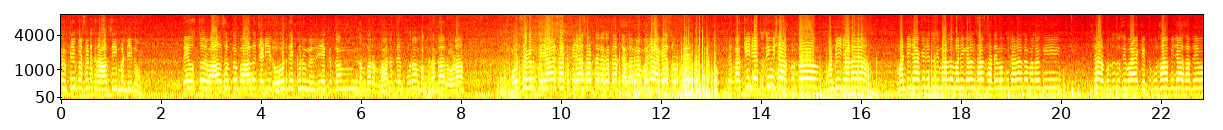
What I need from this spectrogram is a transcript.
50% ਖਰਾਬ ਸੀ ਮੰਡੀ ਤੋਂ। ਤੇ ਉਸ ਤੋਂ ਰਿਵਾਲਸਰ ਤੋਂ ਬਾਅਦ ਜਿਹੜੀ ਰੋਡ ਦੇਖਣ ਨੂੰ ਮਿਲ ਰਹੀ ਹੈ, ਇੱਕਦਮ ਨੰਬਰ 1 ਤੇ ਪੂਰਾ ਮੱਖਣ ਦਾ ਰੋਡ ਆ ਮੋਟਰਸਾਈਕਲ 50 60 50 60 ਤੇ ਲਗਾਤਾਰ ਚੱਲਦਾ ਪਿਆ, ਮਜ਼ਾ ਆ ਗਿਆ ਇਸ ਰੋਡ ਤੇ। ਤੇ ਬਾਕੀ ਜੇ ਤੁਸੀਂ ਹੁਸ਼ਿਆਰਪੁਰ ਤੋਂ ਮੰਡੀ ਜਾਣਾ ਆ, ਮੰਡੀ ਜਾ ਕੇ ਜੇ ਤੁਸੀਂ ਮੰਨ ਲਓ ਮਨੀਕਰਨ ਸਾਹਿਬ ਸਾਡੇ ਵਾਂਗੂ ਜਾਣਾ, ਤਾਂ ਮਤਲਬ ਕਿ ਹੁਸ਼ਿਆਰਪੁਰ ਤੋਂ ਤੁਸੀਂ ਵਾਇਆ ਕਿਰਤਪੁਰ ਸਾਹਿਬ ਵੀ ਜਾ ਸਕਦੇ ਹੋ।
